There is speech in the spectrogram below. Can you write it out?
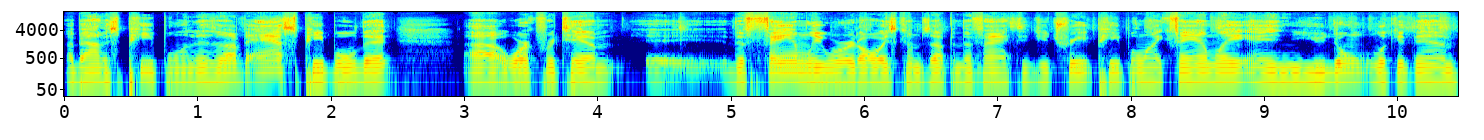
about his people. And as I've asked people that uh, work for Tim, uh, the family word always comes up, and the fact that you treat people like family and you don't look at them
